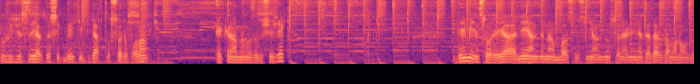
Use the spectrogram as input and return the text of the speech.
Bu video size yaklaşık belki bir hafta sonra falan ekranlarınıza düşecek. Demeyin sonra ya ne yangından bahsediyorsun, yangın söneli ne kadar zaman oldu.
